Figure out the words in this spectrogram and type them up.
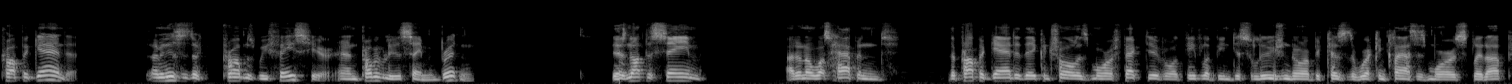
propaganda. I mean, this is the problems we face here, and probably the same in Britain. There's not the same. I don't know what's happened the propaganda they control is more effective, or people have been disillusioned, or because the working class is more split up.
